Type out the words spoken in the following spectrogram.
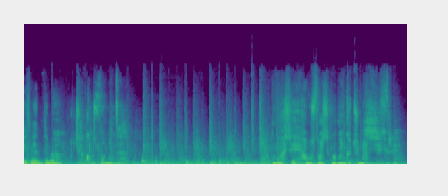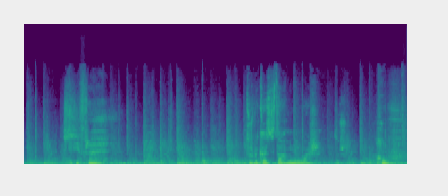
Fark etmedi değil mi? Yakozlamadı. Ama şey havuzdan çıkmadan götürmez şifre. Şifre. Dur birkaç tahminim var. Dur. Of.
